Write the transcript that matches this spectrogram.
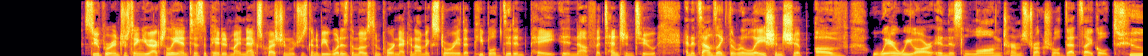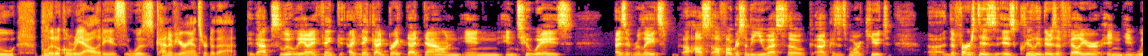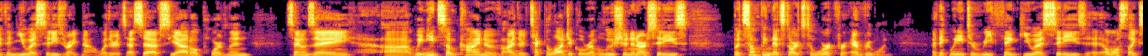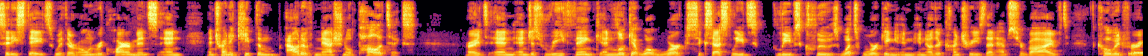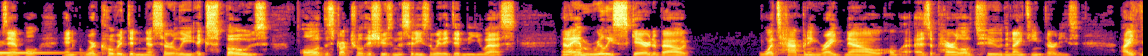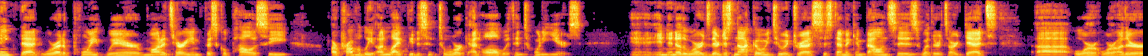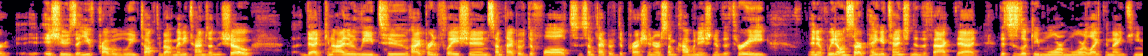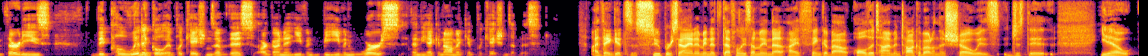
Super interesting. You actually anticipated my next question, which was going to be what is the most important economic story that people didn't pay enough attention to? And it sounds like the relationship of where we are in this long term structural debt cycle to political realities was kind of your answer to that. Absolutely. And I think I think I'd break that down in in two ways as it relates. I'll, I'll focus on the US though, because uh, it's more acute. Uh, the first is is clearly there's a failure in, in, within U.S. cities right now, whether it's SF, Seattle, Portland, San Jose. Uh, we need some kind of either technological revolution in our cities, but something that starts to work for everyone. I think we need to rethink U.S. cities, eh, almost like city states, with their own requirements and and try to keep them out of national politics, right? And and just rethink and look at what works. Success leads leaves clues. What's working in, in other countries that have survived COVID, for example, and where COVID didn't necessarily expose all of the structural issues in the cities the way they did in the US. And I am really scared about what's happening right now um, as a parallel to the 1930s. I think that we're at a point where monetary and fiscal policy are probably unlikely to, to work at all within 20 years in, in, other words, they're just not going to address systemic imbalances, whether it's our debt uh, or or other issues that you've probably talked about many times on the show that can either lead to hyperinflation, some type of default, some type of depression, or some combination of the three. And if we don't start paying attention to the fact that this is looking more and more like the 1930s, the political implications of this are going to even be even worse than the economic implications of this. I think it's super salient. I mean, it's definitely something that I think about all the time and talk about on the show is just the, you know,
